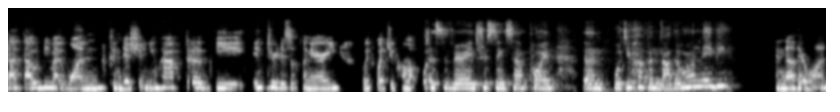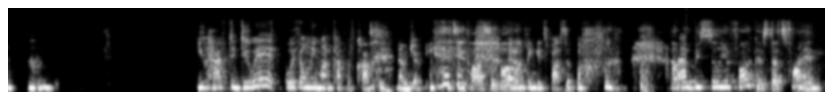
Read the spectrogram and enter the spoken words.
that that would be my one condition. You have to be interdisciplinary with what you come up with. That's a very interesting standpoint. And would you have another one, maybe? Another one. Hmm. You have to do it with only one cup of coffee. No, I'm joking. It's impossible. I don't think it's possible. that would be still your focus. That's fine.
